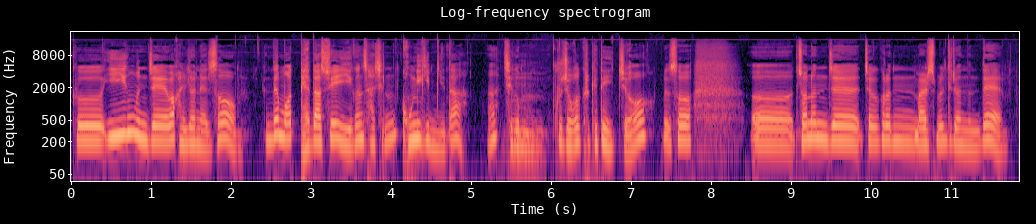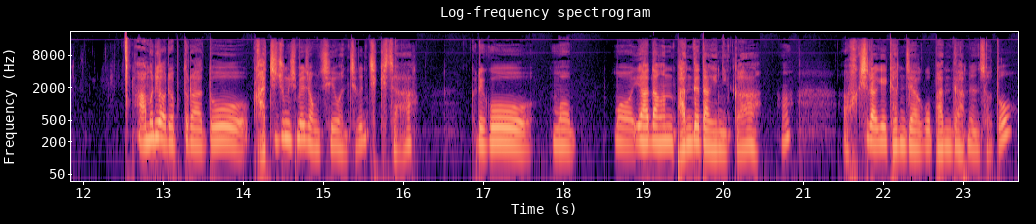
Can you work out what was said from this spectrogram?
그 이익 문제와 관련해서 근데 뭐 대다수의 이익은 사실은 공익입니다. 어? 지금 구조가 그렇게 돼 있죠. 그래서 어 저는 이제 제가 그런 말씀을 드렸는데 아무리 어렵더라도 가치 중심의 정치 원칙은 지키자. 그리고 뭐뭐 야당은 반대당이니까 어? 확실하게 견제하고 반대하면서도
